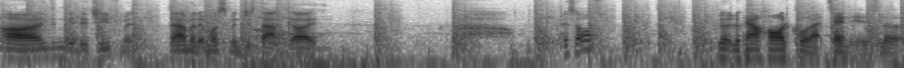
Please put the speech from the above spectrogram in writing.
I didn't get the achievement. Damn it, it must have been just that guy. Piss off. Look, look how hardcore that tent is. Look.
